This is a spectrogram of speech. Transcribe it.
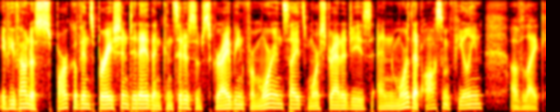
If you found a spark of inspiration today, then consider subscribing for more insights, more strategies, and more that awesome feeling of like,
